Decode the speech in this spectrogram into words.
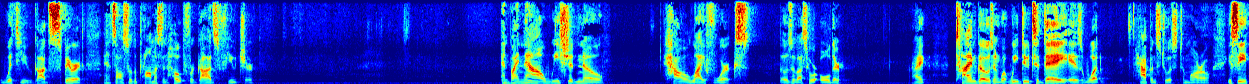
with you, God's Spirit. And it's also the promise and hope for God's future. And by now, we should know how life works those of us who are older, right? Time goes, and what we do today is what happens to us tomorrow. You see,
